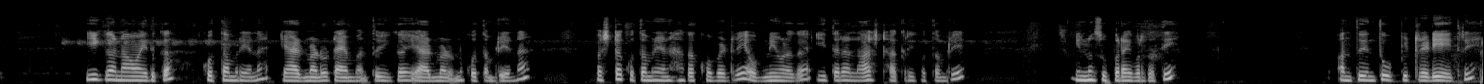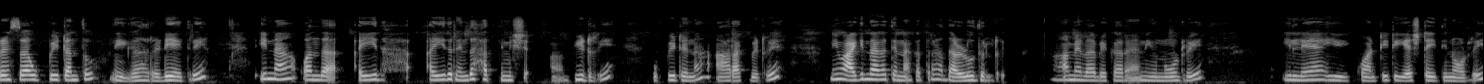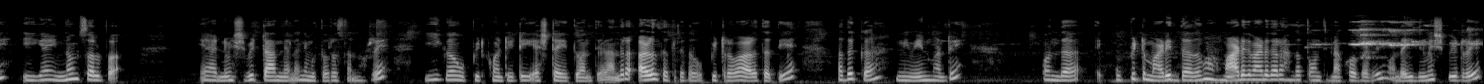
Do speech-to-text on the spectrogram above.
ಈಗ ನಾವು ಇದಕ್ಕೆ ಕೊತ್ತಂಬರಿಯನ್ನು ಆ್ಯಡ್ ಮಾಡೋ ಟೈಮ್ ಬಂತು. ಈಗ ಆ್ಯಡ್ ಮಾಡೋಣ ಕೊತ್ತಂಬರಿಯನ್ನು ಫಸ್ಟ ಕೊತ್ತಂಬರಿಯನ್ನು ಹಾಕಕ್ಕೆ ಹೋಗ್ಬೇಡ್ರಿ ಒಗ್ನಿ ಒಳಗೆ ಈ ಥರ ಲಾಸ್ಟ್ ಹಾಕ್ರಿ ಕೊತ್ತಂಬರಿ. ಇನ್ನೂ ಸೂಪರಾಗಿ ಬರ್ತೈತಿ. ಅಂತೂ ಇಂತೂ ಉಪ್ಪಿಟ್ಟು ರೆಡಿ ಐತ್ರಿ. ಫ್ರೆಂಡ್ಸ ಉಪ್ಪಿಟ್ಟಂತೂ ಈಗ ರೆಡಿ ಐತ್ರಿ. ಇನ್ನು ಒಂದು ಐದು, ಐದರಿಂದ ಹತ್ತು ನಿಮಿಷ ಬಿಡ್ರಿ. ಉಪ್ಪಿಟ್ಟನ್ನು ಆರಾಕ್ ಬಿಡ್ರಿ ನೀವು ಆಗಿಂದಾಗ ತಿನ್ನಕತ್ರ ಅದು ಅಳ್ಳೋದಿಲ್ಲ ರೀ ಆಮೇಲೆ ಬೇಕಾದ್ರೆ ನೀವು ನೋಡಿರಿ. ಇಲ್ಲೇ ಈ ಕ್ವಾಂಟಿಟಿ ಎಷ್ಟು ಐತಿ ನೋಡಿರಿ. ಈಗ ಇನ್ನೊಂದು ಸ್ವಲ್ಪ ಎರಡು ನಿಮಿಷ ಬಿಟ್ಟು ಆದಮೇಲೆ ನಿಮ್ಗೆ ತೋರಿಸ್ತಾನೆ ನೋಡ್ರಿ. ಈಗ ಉಪ್ಪಿಟ್ಟು ಕ್ವಾಂಟಿಟಿ ಎಷ್ಟಾಯಿತು ಅಂತೇಳಿ, ಅಂದ್ರೆ ಅಳತತ್ರಿ ಅದು ಉಪ್ಪಿಟ್ಟು ರವೆ ಅಳತತಿ. ಅದಕ್ಕೆ ನೀವೇನು ಮಾಡಿರಿ, ಒಂದು ಉಪ್ಪಿಟ್ಟು ಮಾಡಿದ್ದು ಅದು ಮಾಡಿದ ಮಾಡಿದಾರೆ ಹಂಗೆ ತೊಗೊಂಡು ತಿನ್ನಕ್ಕೆ ಹೋಗ್ಬೇಡ್ರಿ. ಒಂದು ಐದು ನಿಮಿಷ ಬಿಡ್ರಿ,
